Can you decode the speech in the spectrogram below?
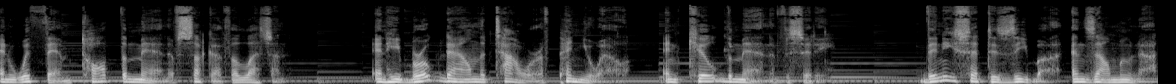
and with them taught the men of Succoth a lesson. And he broke down the tower of Penuel, and killed the men of the city. Then he said to Zebah and Zalmunna,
